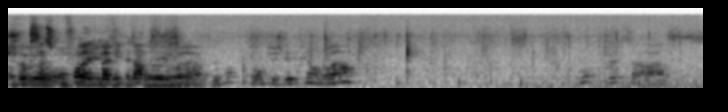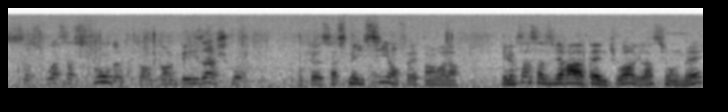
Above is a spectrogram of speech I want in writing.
Je veux que ça se on confonde peut avec ma vitre peut-être, teintée, euh, voilà. Donc je l'ai pris en noir pour que ça, ça soit, ça se fonde dans, dans le paysage quoi. Donc euh, ça se met ici en fait, hein, voilà. Et comme ça, ça se verra à peine, tu vois. Là, si on le met,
